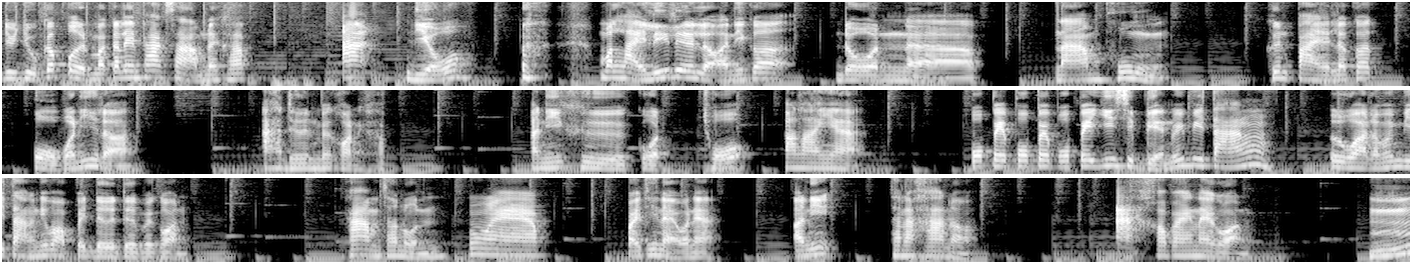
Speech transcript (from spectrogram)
อยู่ๆก็เปิดมาก็เล่นภาค3เลยครับ อะ เดี๋ยว มันไหลเรื่อยๆเหรอ อันนี้ก็โดนน้ำพุ่งขึ้นไปแล้วก็โผล่มานี่เหรอ อะ เดินไปก่อนครับ อันนี้คือกดโชะอะไรอะ โปเปโปเปโปเปยี่สิบเหรียญไม่มีตังค์เออว่ะเราไม่มีตังค์นี่หว่าไปเดินเดินไปก่อน ข้ามถนนแวบไปที่ไหนวะเนี่ย อันนี้ธนาคารเหรอ อะเข้าไปข้างในก่อนหืม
